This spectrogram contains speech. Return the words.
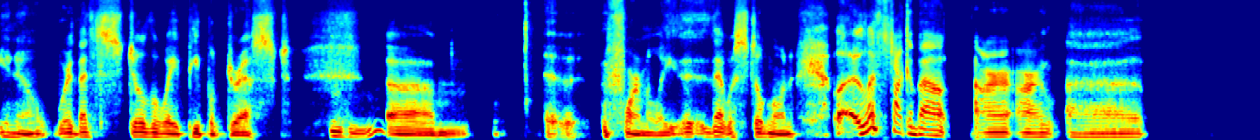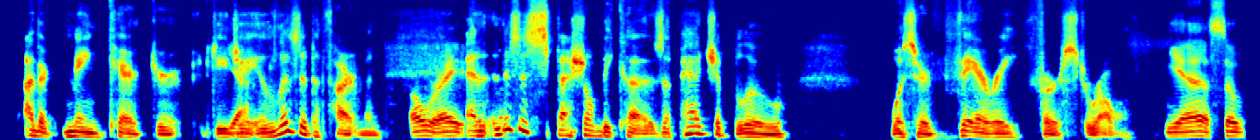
you know, where that's still the way people dressed. mhm. Um, uh, formally, uh, that was still going. Uh, let's talk about our our uh, other main character, DJ Elizabeth Hartman. all right. And this is special because A Patch of Blue was her very first role. Yeah. So,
